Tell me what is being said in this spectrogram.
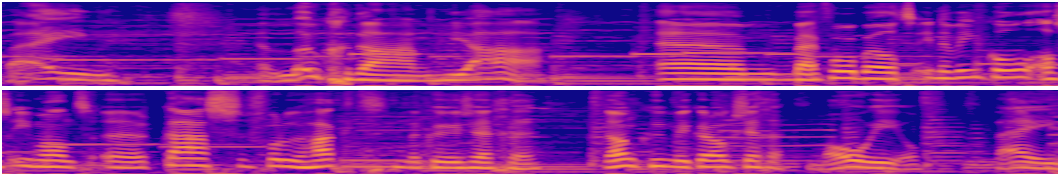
fijn en leuk gedaan. Ja. Ehm, bijvoorbeeld in de winkel, als iemand eh, kaas voor u hakt, dan kun je zeggen dank u, maar je kan ook zeggen mooi of fijn.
